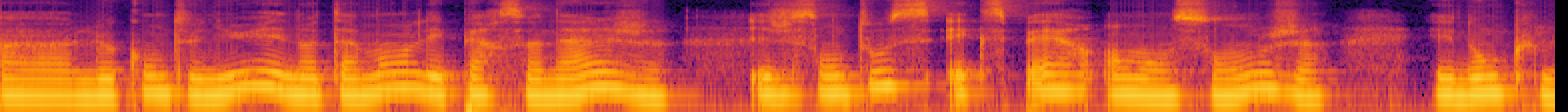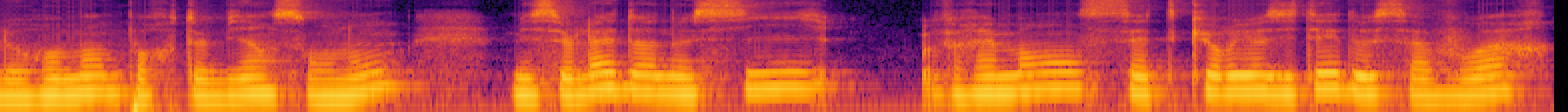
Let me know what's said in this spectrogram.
euh, le contenu et notamment les personnages, ils sont tous experts en mensonges et donc le roman porte bien son nom, mais cela donne aussi vraiment cette curiosité de savoir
